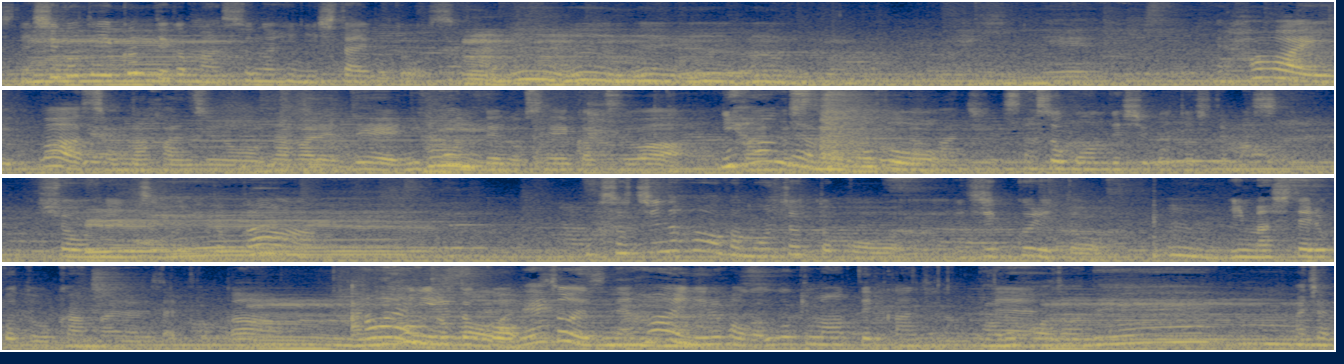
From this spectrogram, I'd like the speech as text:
じですね。仕事行くっていうかまあその日にしたいことをする、うんうんうんうんうんハワイはそんな感じの流れで日本での生活は日本ではほぼパソコンで仕事してます。商品作りとか、そっちの方がもうちょっとこうじっくりとうん。今してることを考えられたりとか、うん。ハワイにいるとこね。そうですね、うん。ハワイにいる方が動き回ってる感じなので。なるほどね。あじゃあ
